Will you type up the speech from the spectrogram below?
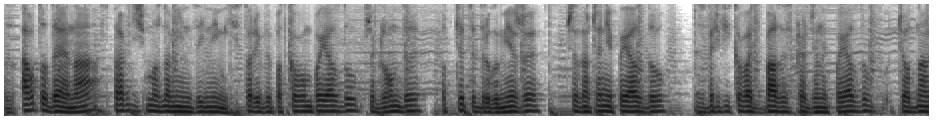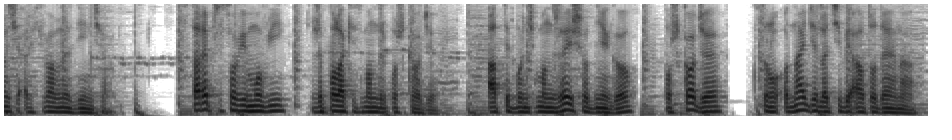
Z AutoDNA sprawdzić można m.in. historię wypadkową pojazdu, przeglądy, odczyty drogomierzy, przeznaczenie pojazdu, zweryfikować bazy skradzionych pojazdów czy odnaleźć archiwalne zdjęcia. Stare przysłowie mówi, że Polak jest mądry po szkodzie, a ty bądź mądrzejszy od niego po szkodzie, którą odnajdzie dla ciebie AutoDNA.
